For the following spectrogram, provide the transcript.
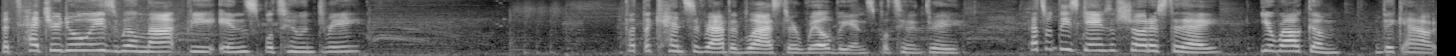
The Tetra Dualies will not be in Splatoon 3, but the Kensa Rapid Blaster will be in Splatoon 3. That's what these games have showed us today. You're welcome. Vic out.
